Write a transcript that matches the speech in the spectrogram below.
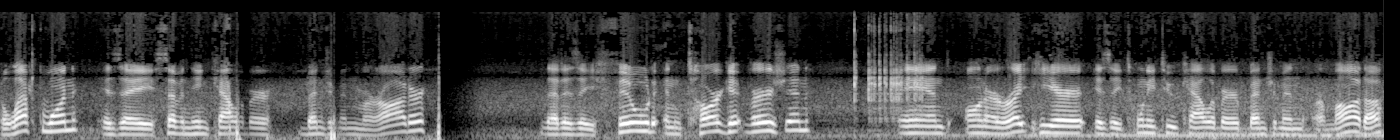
The left one is a 17 caliber Benjamin Marauder. That is a field and target version. And on our right here is a 22 caliber Benjamin Armada.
